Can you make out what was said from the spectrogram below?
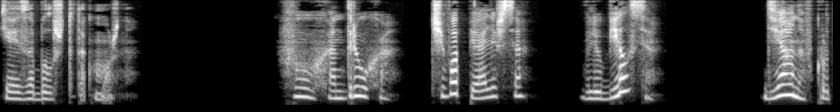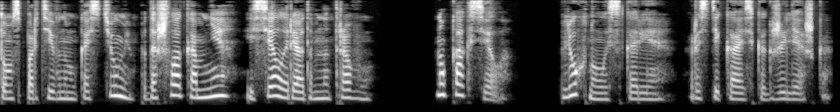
Я и забыл, что так можно. Фух, Андрюха, чего пялишься? Влюбился? Диана в крутом спортивном костюме подошла ко мне и села рядом на траву. Ну как села? Плюхнулась скорее, растекаясь как желешка.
